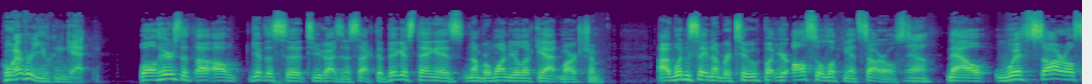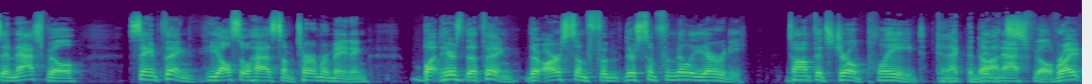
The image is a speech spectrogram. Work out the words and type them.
whoever you can get. Well, here's the. Uh, I'll give this uh, to you guys in a sec. The biggest thing is number one, you're looking at Markstrom. I wouldn't say number two, but you're also looking at Saros. Yeah. Now with Saros in Nashville, same thing. He also has some term remaining, but here's the thing: there are some fam- there's some familiarity. Tom Fitzgerald played Connect the in dots. Nashville, right?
